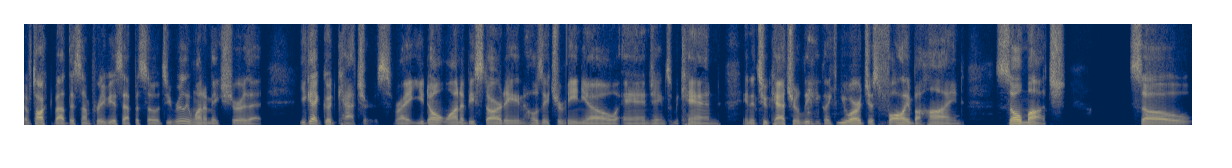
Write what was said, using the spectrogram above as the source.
have talked about this on previous episodes. You really want to make sure that you get good catchers, right? You don't want to be starting Jose Trevino and James McCann in a two catcher mm. league. Like you are just falling behind so much. So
